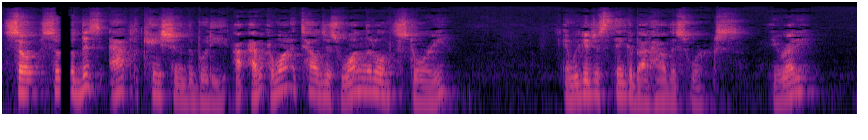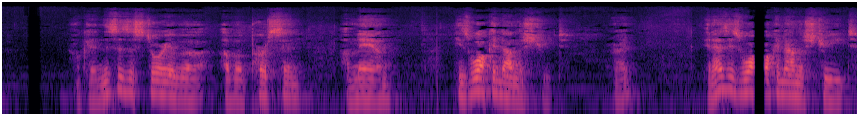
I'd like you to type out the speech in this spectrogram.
So, so this application of the buddhi, I, I, I want to tell just one little story, and we could just think about how this works. You ready? Okay, and this is a story of a, of a person, a man. He's walking down the street, right? And as he's walking down the street,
